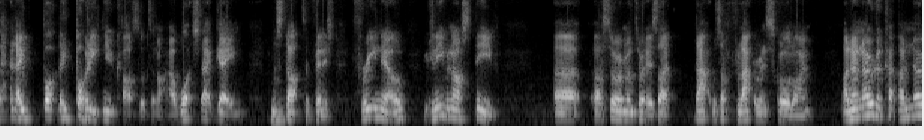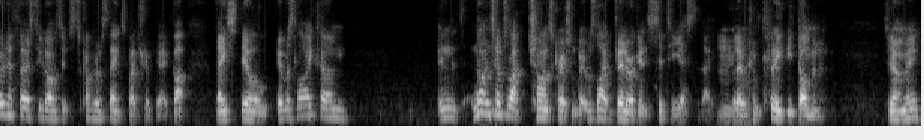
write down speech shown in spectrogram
they they bodied Newcastle tonight, I watched that game from start to finish, three 0 You can even ask Steve. Uh, I saw him on Twitter. It's like that was a flattering scoreline. And I know the I know the first two goals. It's a couple of mistakes by Trippier, but they still. It was like um, in not in terms of like chance creation, but it was like Villa against City yesterday, but they were completely dominant. Do you know what I mean?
